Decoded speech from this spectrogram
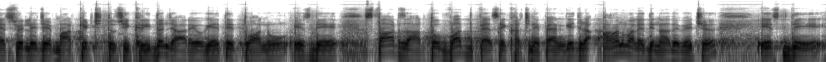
ਇਸ ਵੇਲੇ ਜੇ ਮਾਰਕੀਟ 'ਚ ਤੁਸੀਂ ਖਰੀਦਣ ਜਾ ਰਹੇ ਹੋਗੇ ਤੇ ਤੁਹਾਨੂੰ ਇਸ ਦੇ 67000 ਤੋਂ ਵੱਧ ਪੈਸੇ ਖਰਚਣੇ ਪੈਣਗੇ। ਜਿਹੜਾ ਆਉਣ ਵਾਲੇ ਦਿਨਾਂ ਦੇ ਵਿੱਚ ਇਸ ਦੇ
